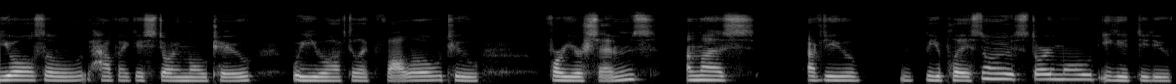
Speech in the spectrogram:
you also have like a story mode too where you will have to like follow to for your sims. Unless after you you play story story mode you get to do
